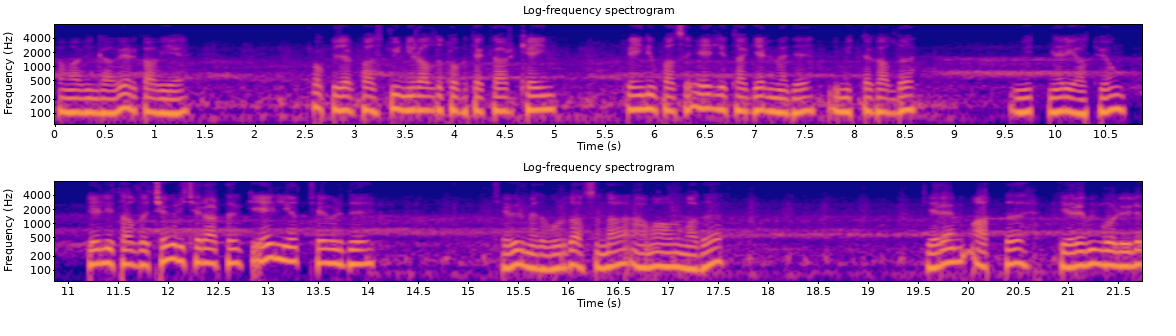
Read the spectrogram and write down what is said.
Kamavinga ver Gavi'ye. Çok güzel pas. Junior aldı topu tekrar. Kane. Kane'in pası Elliot'a gelmedi. Ümit'te kaldı. Ümit nereye atıyorsun? Elliot aldı. Çevir içeri artık. Elliot çevirdi. Çevirmedi. Vurdu aslında ama olmadı. Kerem attı. Kerem'in golüyle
